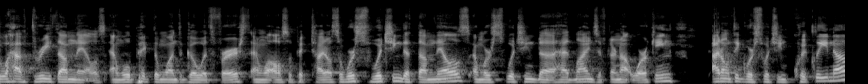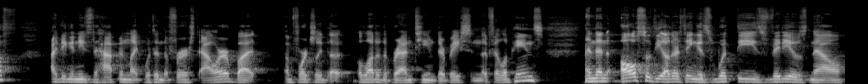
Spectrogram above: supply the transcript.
will have three thumbnails and we'll pick the one to go with first and we'll also pick titles. So we're switching the thumbnails and we're switching the headlines if they're not working. I don't think we're switching quickly enough. I think it needs to happen like within the first hour, but unfortunately the a lot of the brand team they're based in the Philippines. And then also the other thing is with these videos now,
